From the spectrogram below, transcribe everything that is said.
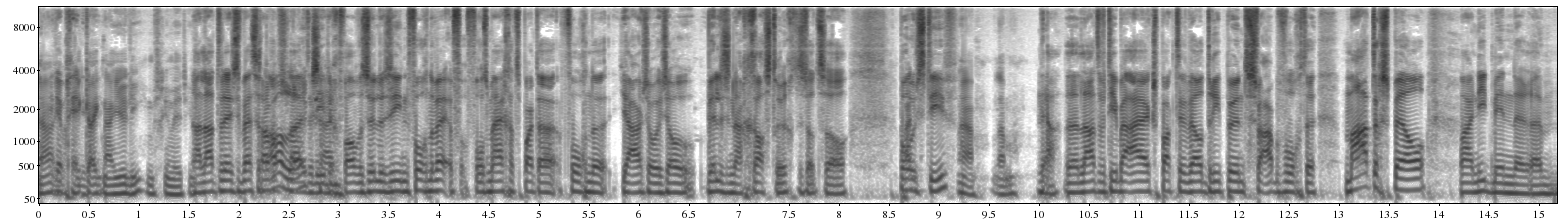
Ja, ik heb geen ik kijk naar jullie, misschien weet u. Nou, laten we deze wedstrijd wel afsluiten in ieder geval. We zullen zien, volgende volgens mij gaat Sparta volgende jaar sowieso, willen ze naar gras terug. Dus dat is al positief. Ja, laat maar. Ja, dan laten we het hier bij Ajax pakte wel drie punten, zwaar bevochten. Matig spel, maar niet minder, ehm,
